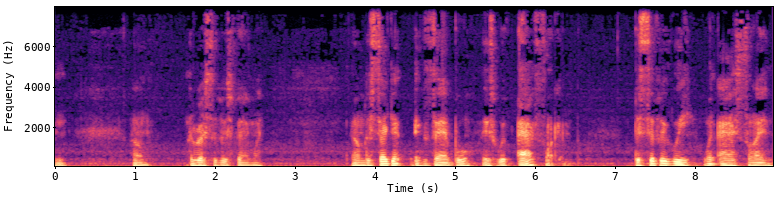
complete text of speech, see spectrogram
and um, the rest of his family. Um, the second example is with Aslan, specifically when Aslan,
